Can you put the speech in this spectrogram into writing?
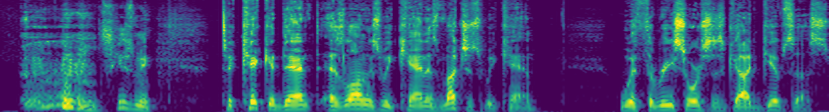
excuse me, to kick a dent as long as we can, as much as we can, with the resources God gives us.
